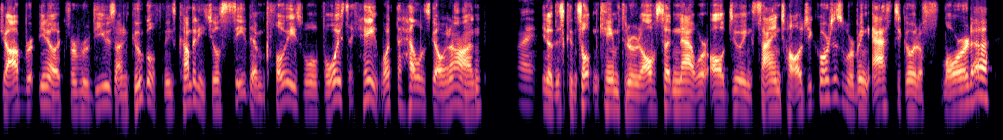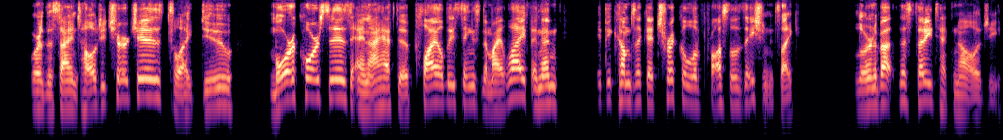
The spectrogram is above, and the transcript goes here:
job, you know, like for reviews on Google for these companies, you'll see the employees will voice like, "Hey, what the hell is going on?" Right. you know, this consultant came through, and all of a sudden now we're all doing Scientology courses. We're being asked to go to Florida, where the Scientology church is, to like do more courses, and I have to apply all these things into my life, and then it becomes like a trickle of proselytization. It's like learn about the study technology,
